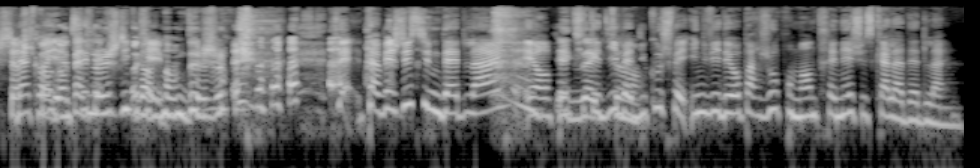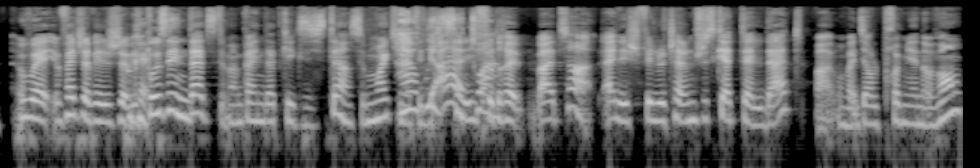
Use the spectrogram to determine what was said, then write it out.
je cherche pas, il a pas de logique dans le nombre de jours. T'avais juste une deadline. Et en fait, tu t'es dit, bah, du coup, je fais une vidéo par jour pour m'entraîner jusqu'à la deadline. Ouais. En fait, j'avais, j'avais posé une date. C'était même pas une date qui existait. Hein. C'est moi qui ah, dit, ah, il faudrait, bah, tiens, allez, je fais le challenge jusqu'à telle date. Bah, on va dire le 1er novembre.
